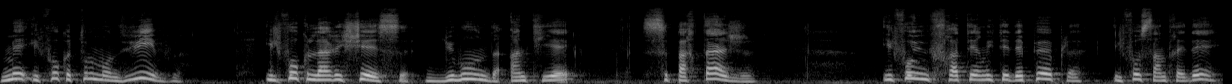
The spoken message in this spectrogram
Mais il faut que tout le monde vive. Il faut que la richesse du monde entier se partage. Il faut une fraternité des peuples. Il faut s'entraider.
